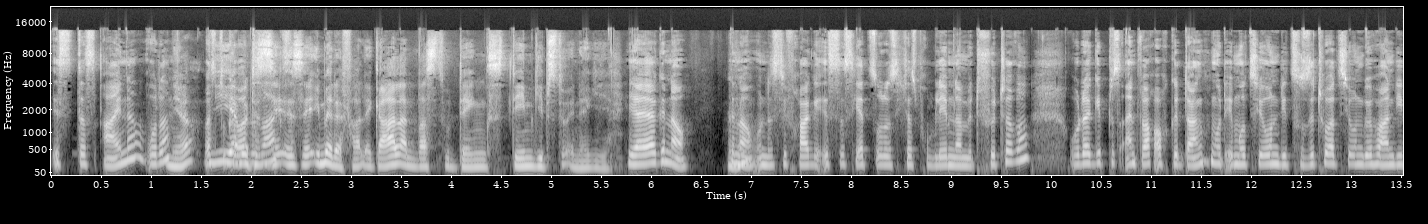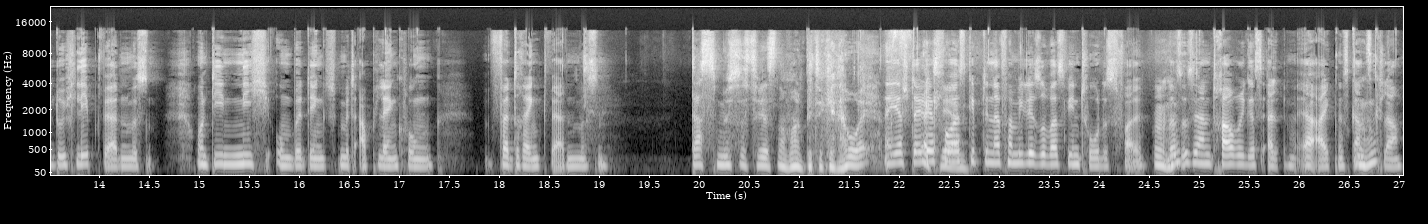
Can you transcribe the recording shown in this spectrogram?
ist das eine, oder? Ja, was du ja aber das sagst? ist ja immer der Fall. Egal an was du denkst, dem gibst du Energie. Ja, ja, genau. Genau. Mhm. Und es ist die Frage, ist es jetzt so, dass ich das Problem damit füttere? Oder gibt es einfach auch Gedanken und Emotionen, die zu Situationen gehören, die durchlebt werden müssen? Und die nicht unbedingt mit Ablenkung verdrängt werden müssen. Das müsstest du jetzt nochmal bitte genauer Naja, stell dir erklären. vor, es gibt in der Familie sowas wie einen Todesfall. Mhm. Das ist ja ein trauriges Ereignis, ganz mhm. klar.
